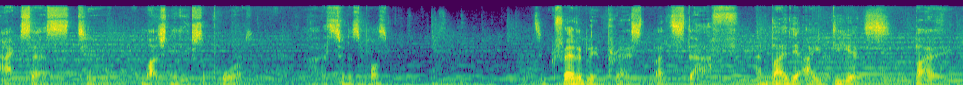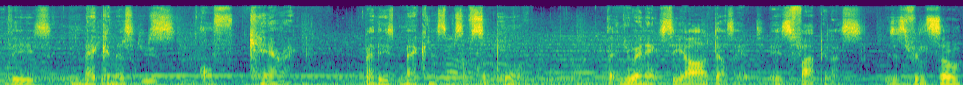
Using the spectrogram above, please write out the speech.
access to much needed support uh, as soon as possible. I was incredibly impressed by the staff and by the ideas, by these mechanisms of caring, by these mechanisms of support. That UNHCR does it is fabulous. I just feel so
